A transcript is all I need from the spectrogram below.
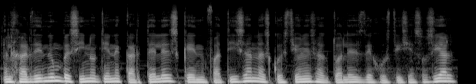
el jardín de un vecino tiene carteles que enfatizan las cuestiones actuales de justicia social.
